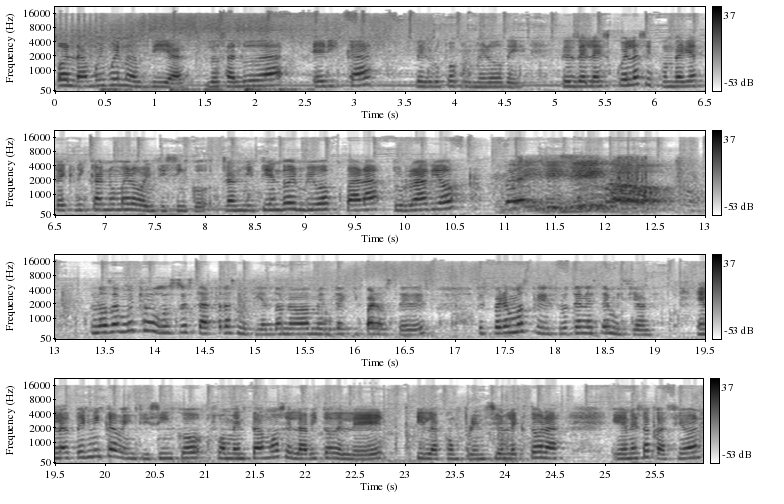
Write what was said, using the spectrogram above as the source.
Hola, muy buenos días. Los saluda Erika del Grupo Primero D, desde la Escuela Secundaria Técnica número 25, transmitiendo en vivo para tu radio 25. Nos da mucho gusto estar transmitiendo nuevamente aquí para ustedes. Esperemos que disfruten esta emisión. En la técnica 25 fomentamos el hábito de leer y la comprensión lectora y en esta ocasión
